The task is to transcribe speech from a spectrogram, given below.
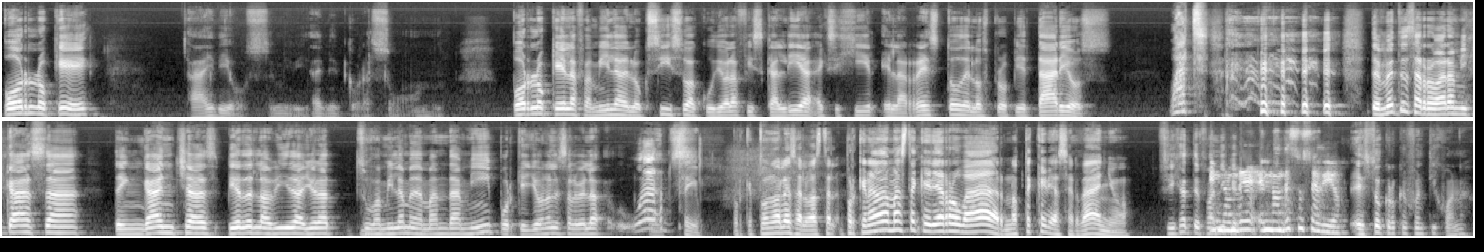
Por lo que, ay Dios, en mi vida, en mi corazón. Por lo que la familia del Oxiso acudió a la fiscalía a exigir el arresto de los propietarios. ¿What? Te metes a robar a mi casa, te enganchas, pierdes la vida y ahora su familia me demanda a mí porque yo no le salvé la... Sí, porque tú no le salvaste, porque nada más te quería robar, no te quería hacer daño. Fíjate, Fanny. ¿En dónde, sucedió? Esto creo que fue en Tijuana.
